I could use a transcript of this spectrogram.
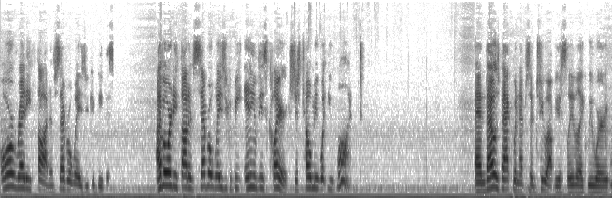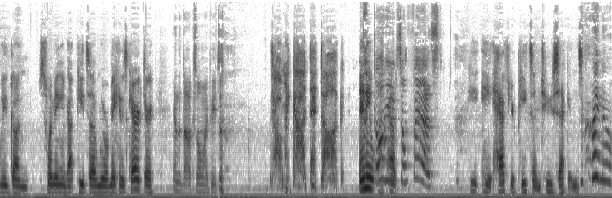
already thought of several ways you could be this. I've already thought of several ways you could be any of these clerics. Just tell me what you want." And that was back when episode two, obviously, like we were we'd gone swimming and got pizza, and we were making his character. And the dog stole my pizza. Oh my god, that dog! Anyway, the dog ate it so fast. he ate half your pizza in two seconds. I know.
